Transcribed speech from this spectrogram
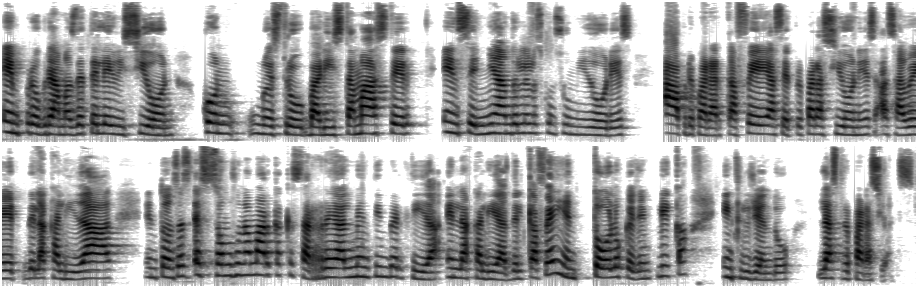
en programas de televisión con nuestro barista máster, enseñándole a los consumidores a preparar café, a hacer preparaciones, a saber de la calidad. Entonces, somos una marca que está realmente invertida en la calidad del café y en todo lo que ello implica, incluyendo las preparaciones.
